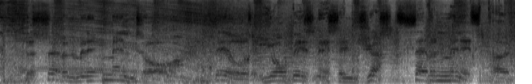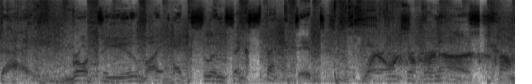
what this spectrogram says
The 7 Minute Mentor. Build your business in just 7 minutes per day. Brought to you by Excellence Expected, where entrepreneurs come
